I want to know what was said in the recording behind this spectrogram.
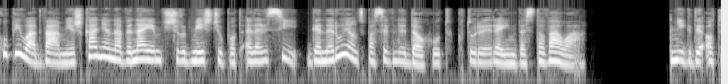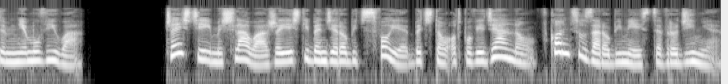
Kupiła dwa mieszkania na wynajem w Śródmieściu pod LLC, generując pasywny dochód, który reinwestowała. Nigdy o tym nie mówiła. Częściej myślała, że jeśli będzie robić swoje, być tą odpowiedzialną, w końcu zarobi miejsce w rodzinie.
